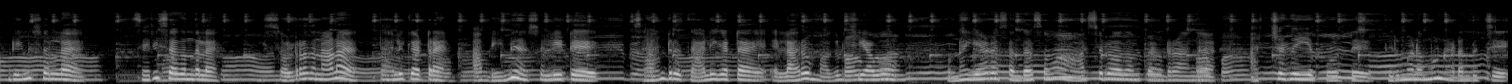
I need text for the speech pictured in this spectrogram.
அப்படின்னு சொல்ல சரி சகுந்தலை சொல்றதுனால தாலி கட்டுறேன் அப்படின்னு சொல்லிட்டு சான்று தாலி கட்ட எல்லாரும் மகிழ்ச்சியாகவும் உன்னையோட சந்தோஷமா ஆசீர்வாதம் பண்றாங்க. அச்சதைய போட்டு திருமணமும் நடந்துச்சு.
